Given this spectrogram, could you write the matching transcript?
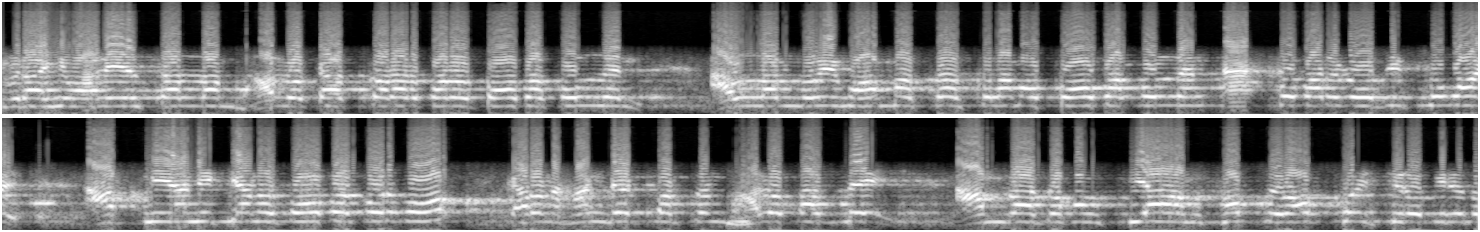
ইব্রাহিম আলী সাল্লাম ভালো কাজ করার পরও তবা করলেন। আল্লাহ নবী মোহাম্মদ সাল্লাম তবা করলেন একবারের অধিক সময়। আপনি, আমি কেন তবা করব? কারণ হান্ড্রেড পার্সেন্ট ভালো কাজ নেই। আমরা যখন সিয়াম সবচেয়ে অক্ষয় ছিল বিরত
